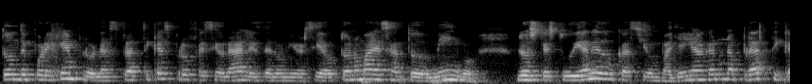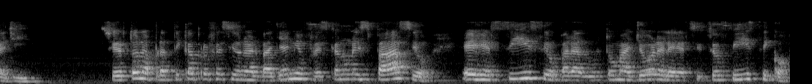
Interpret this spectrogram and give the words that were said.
donde por ejemplo las prácticas profesionales de la Universidad Autónoma de Santo Domingo, los que estudian educación vayan y hagan una práctica allí, ¿cierto? La práctica profesional, vayan y ofrezcan un espacio, ejercicio para adulto mayor, el ejercicio físico,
